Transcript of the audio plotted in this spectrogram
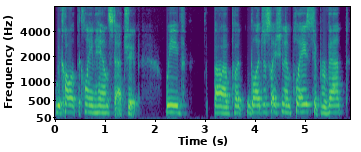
We call it the clean hand statute. We've uh, put legislation in place to prevent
